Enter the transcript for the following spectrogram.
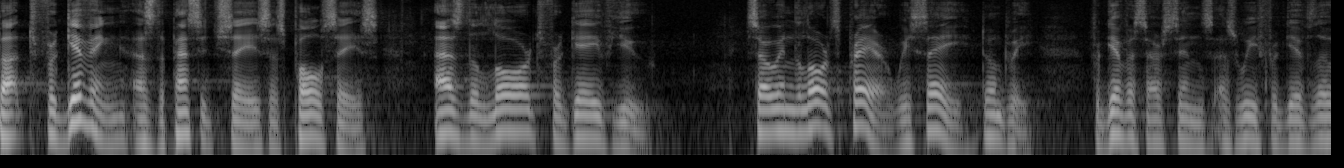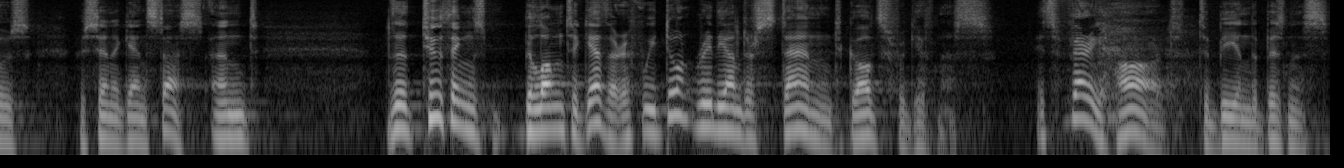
but forgiving, as the passage says, as Paul says, as the Lord forgave you. So, in the Lord's Prayer, we say, don't we? Forgive us our sins as we forgive those who sin against us. And the two things belong together. If we don't really understand God's forgiveness, it's very hard to be in the business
